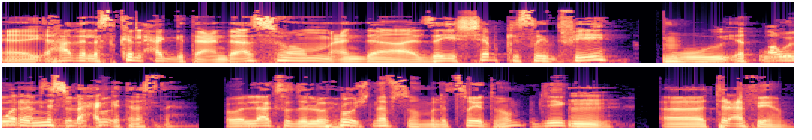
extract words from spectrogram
آه، هذا ال skill حقته. عنده أسهم عنده زي الشبك يصيد فيه. ويتطور النسبة حقت رسته واللي اقصد الوحوش نفسهم اللي تصيدهم تجيك آه تلعب فيهم.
